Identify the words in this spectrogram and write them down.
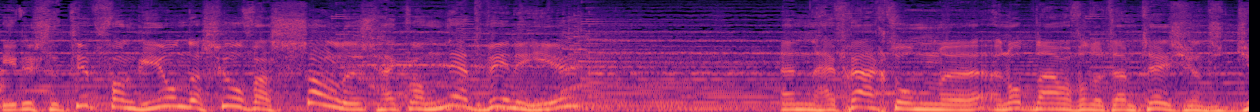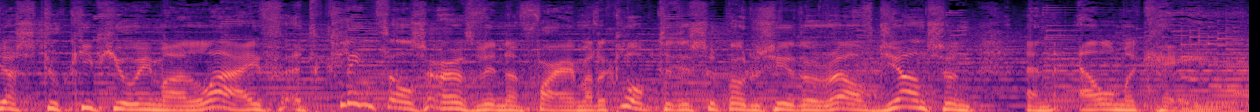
Hier is de tip van Guillaume da Silva Solis. Hij kwam net binnen hier. En hij vraagt om eh, een opname van de Temptations Just to Keep You in My Life. Het klinkt als Earth, Wind Fire, maar dat klopt. Het is geproduceerd door Ralph Johnson en Al McKay.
